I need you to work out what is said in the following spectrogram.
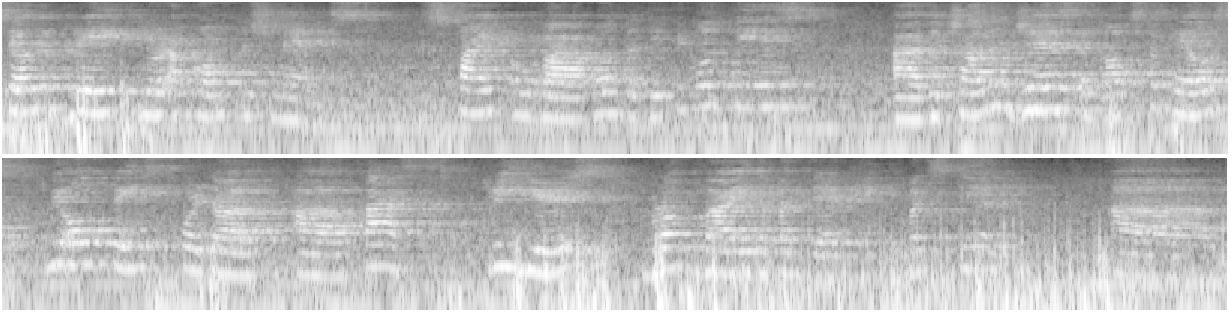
Celebrate your accomplishments. Despite of uh, all the difficulties, uh, the challenges and obstacles we all faced for the uh, past three years brought by the pandemic, but still, uh,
